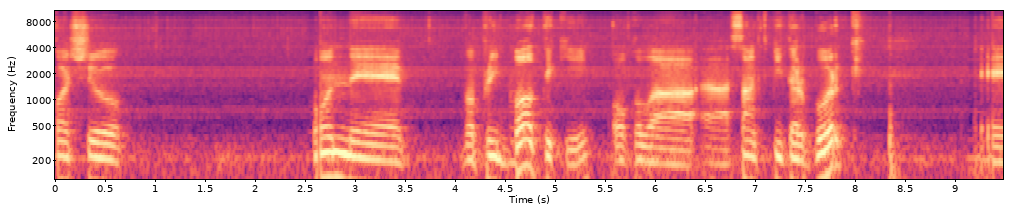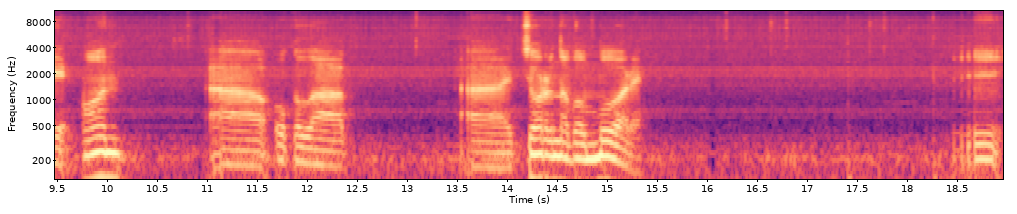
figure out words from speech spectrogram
хочу он э, в Прибалтике, около э, Санкт-Петербург, э, он около Черного моря. И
